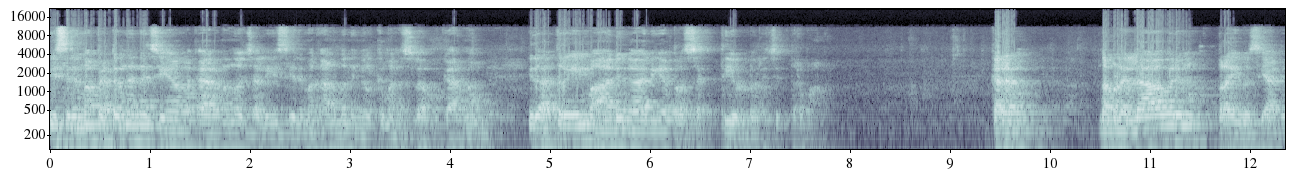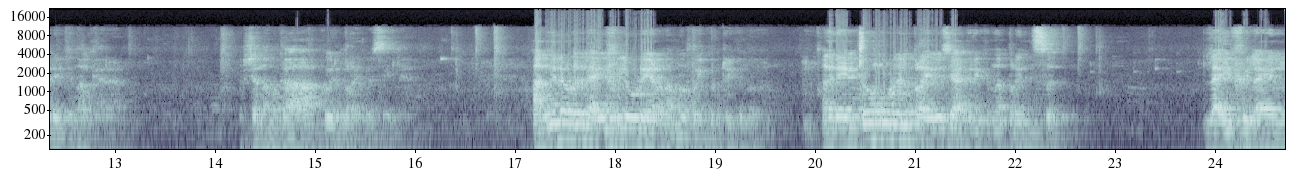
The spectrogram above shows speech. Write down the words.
ഈ സിനിമ പെട്ടെന്ന് തന്നെ ചെയ്യാനുള്ള കാരണം എന്ന് വെച്ചാൽ ഈ സിനിമ കാണുമ്പോൾ നിങ്ങൾക്ക് മനസ്സിലാവും. കാരണം ഇത് അത്രയും ആനുകാലിക പ്രസക്തിയുള്ള ഒരു ചിത്രമാണ്. കാരണം നമ്മളെല്ലാവരും പ്രൈവസി ആഗ്രഹിക്കുന്ന ആൾക്കാരാണ്. പക്ഷെ നമുക്ക് ആർക്കും ഒരു പ്രൈവസി ഇല്ല. അങ്ങനെയുള്ള ലൈഫിലൂടെയാണ് നമ്മൾ പോയിക്കൊണ്ടിരിക്കുന്നത്. അങ്ങനെ ഏറ്റവും കൂടുതൽ പ്രൈവസി ആഗ്രഹിക്കുന്ന പ്രിൻസ് ലൈഫിൽ അയാൾ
